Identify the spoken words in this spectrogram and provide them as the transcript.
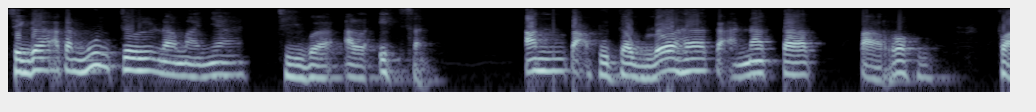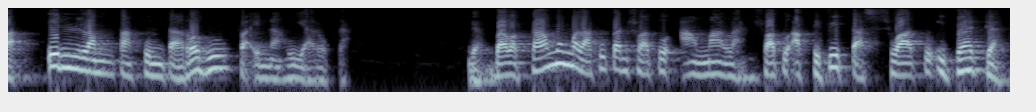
Sehingga akan muncul namanya jiwa al-ihsan. Anta budallaha ka'anaka tarohu fa in lam takun tarohu fa innahu yaroka ya bahwa kamu melakukan suatu amalan suatu aktivitas suatu ibadah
